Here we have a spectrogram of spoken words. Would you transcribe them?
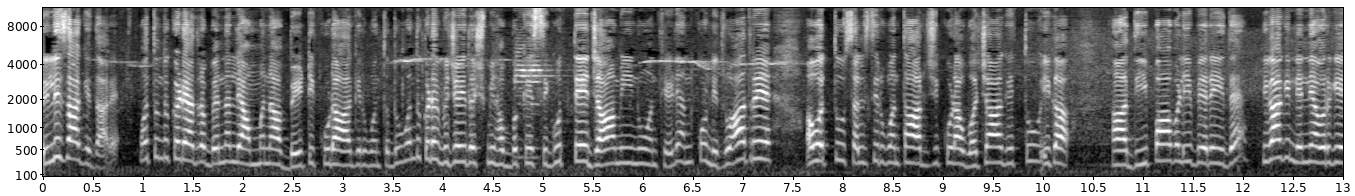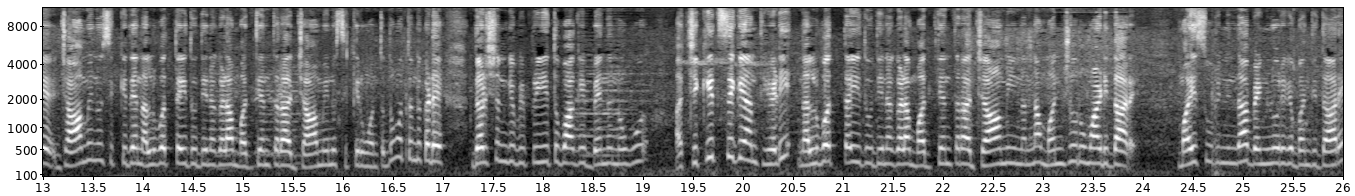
ರಿಲೀಸ್ ಆಗಿದ್ದಾರೆ. ಮತ್ತೊಂದು ಕಡೆ ಅದರ ಬೆನ್ನಲ್ಲಿ ಅಮ್ಮನ ಭೇಟಿ ಕೂಡ ಆಗಿರುವಂತದ್ದು ಒಂದು ಕಡೆ ವಿಜಯದಶಮಿ ಹಬ್ಬಕ್ಕೆ ಸಿಗುತ್ತೆ, ಜಾಮೀನು ಅಂತ ಹೇಳಿ ಅನ್ಕೊಂಡಿದ್ರು ಆದ್ರೆ ಅವತ್ತು ಸಲ್ಲಿಸಿರುವಂತಹ ಅರ್ಜಿ ಕೂಡ ವಜಾ ಆಗಿತ್ತು ಈಗ ದೀಪಾವಳಿ ಬೇರೆ ಇದೆ. ಹೀಗಾಗಿ ನಿನ್ನೆ ಅವರಿಗೆ ಜಾಮೀನು ಸಿಕ್ಕಿದೆ. ನಲವತ್ತೈದು ದಿನಗಳ ಮಧ್ಯಂತರ ಜಾಮೀನು ಸಿಕ್ಕಿರುವಂತದ್ದು. ಮತ್ತೊಂದು ಕಡೆ ದರ್ಶನ್ಗೆ ವಿಪರೀತವಾಗಿ ಬೆನ್ನು ನೋವು ಚಿಕಿತ್ಸೆಗೆ ಅಂತ ಹೇಳಿ ನಲವತ್ತೈದು ದಿನಗಳ ಮಧ್ಯಂತರ ಜಾಮೀನನ್ನ ಮಂಜೂರು ಮಾಡಿದ್ದಾರೆ. ಮೈಸೂರಿನಿಂದ ಬೆಂಗಳೂರಿಗೆ ಬಂದಿದ್ದಾರೆ.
